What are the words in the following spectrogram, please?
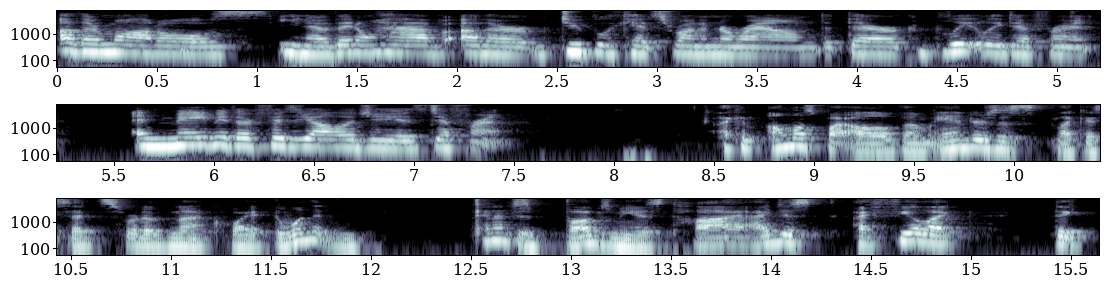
other models, you know, they don't have other duplicates running around, that they're completely different. And maybe their physiology is different. I can almost buy all of them. Anders is, like I said, sort of not quite. The one that kind of just bugs me is Tigh. I just, I feel like they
